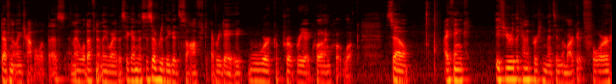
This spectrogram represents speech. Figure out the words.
definitely travel with this and I will definitely wear this again. This is a really good soft, everyday, work appropriate quote unquote look. So I think if you're the kind of person that's in the market for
